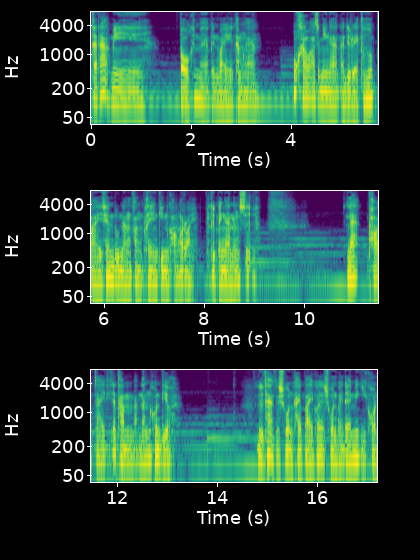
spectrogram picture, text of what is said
แต่ถ้ามีโตขึ้นมาเป็นวัยทำงาน พวกเขาอาจจะมีงานอดิเรกทั่วไป เช่นดูหนังฟังเพลงกินของอร่อย หรือไปงานหนังสือ และพอใจที่จะทำแบบนั้นคนเดียว หรือถ้าจะชวนใครไปก็จะชวนไปได้ไม่กี่คน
